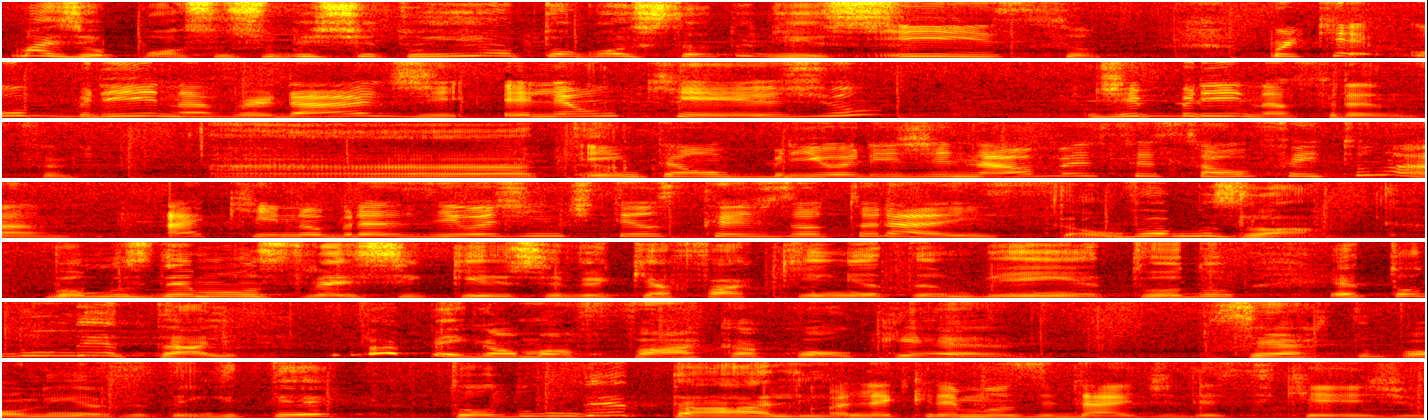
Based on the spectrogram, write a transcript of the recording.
Mas eu posso substituir, eu tô gostando disso. Isso, porque o brie, na verdade, ele é um queijo de brie na França. Ah, tá. Então o brie original vai ser só o feito lá. Aqui no Brasil a gente tem os queijos autorais. Então vamos lá. Vamos demonstrar esse queijo. Você vê que a faquinha também é todo, é todo um detalhe. Não vai pegar uma faca qualquer, certo, Paulinha? Você tem que ter todo um detalhe. Olha a cremosidade desse queijo.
